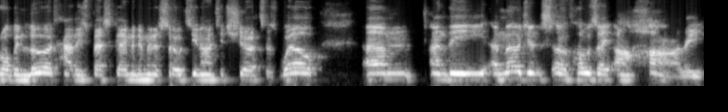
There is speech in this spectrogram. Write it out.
Robin Lod had his best game in a Minnesota United shirt as well. Um, and the emergence of Jose Aja, the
